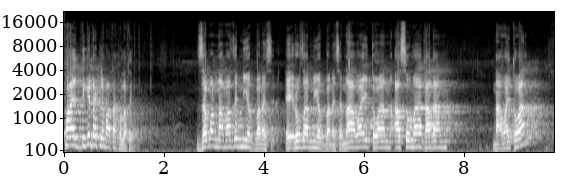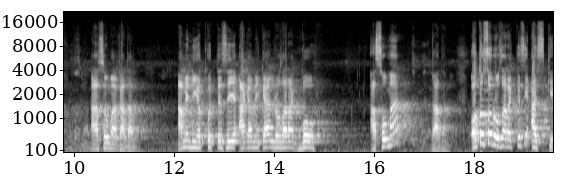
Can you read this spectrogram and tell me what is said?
পায়ের দিকে ডাকলে মাথা খোলা থাকবে। যেমন নামাজের নিয়ত বানাইছে এই রোজার নিয়ত বানাইছে, নাওয়াই তোয়ান আসুমা গাদান। নাওয়াই তোয়ান আসুমা গাদান। আমি নিয়ত করতেছি, আগামীকাল রোজা রাখব, আসুমা গাদান। অথচ রোজা রাখতেছি আজকে।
